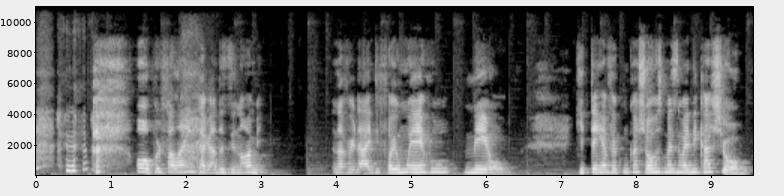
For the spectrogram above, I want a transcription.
Ou, por falar em cagadas de nome, na verdade foi um erro meu. Que tem a ver com cachorros, mas não é de cachorro.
